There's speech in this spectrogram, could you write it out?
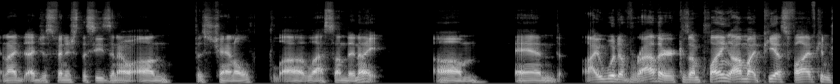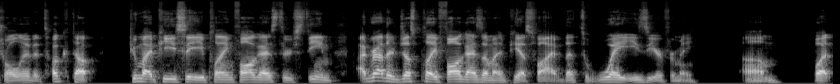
and I I just finished the season out on this channel uh, last Sunday night. Um, and I would have rather because I'm playing on my PS5 controller that's hooked up to my PC, playing Fall Guys through Steam. I'd rather just play Fall Guys on my PS5. That's way easier for me. Um, but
